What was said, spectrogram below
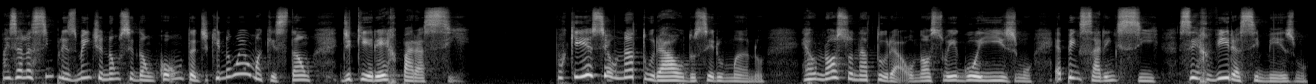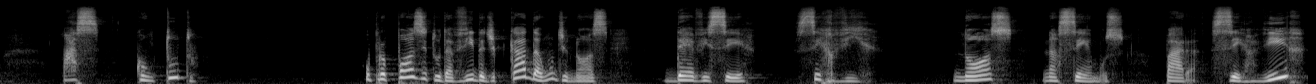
mas elas simplesmente não se dão conta de que não é uma questão de querer para si porque esse é o natural do ser humano. É o nosso natural, o nosso egoísmo, é pensar em si, servir a si mesmo. Mas, contudo, o propósito da vida de cada um de nós deve ser servir. Nós nascemos para servir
